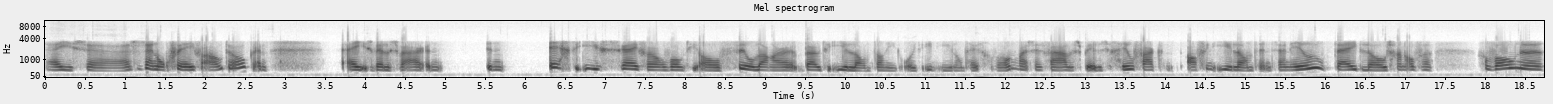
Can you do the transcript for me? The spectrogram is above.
hij is, eh, ze zijn ongeveer even oud ook. En hij is weliswaar een, een echte Ierse schrijver. Al woont hij al veel langer buiten Ierland dan hij ooit in Ierland heeft gewoond. Maar zijn verhalen spelen zich heel vaak af in Ierland. En zijn heel tijdloos. Gaan over gewone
